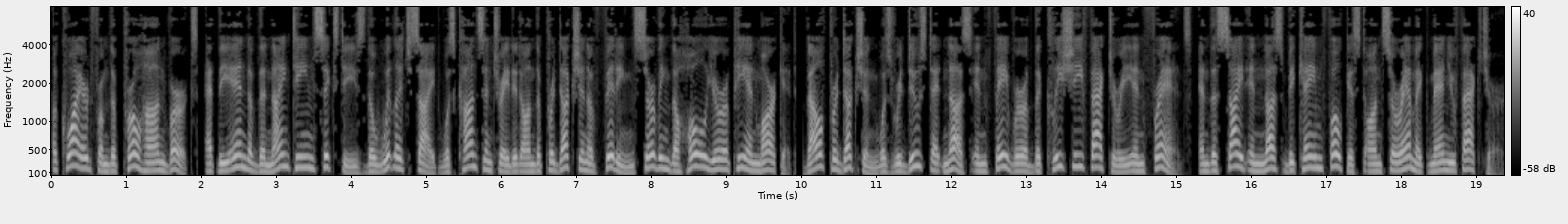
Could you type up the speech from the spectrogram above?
acquired from the Prohahn Works. At the end of the 1960s the Wittlich site was concentrated on the production of fittings serving the whole European market. Valve production was reduced at Neuss in favor of the Clichy factory in France, and the site in Neuss became focused on ceramic manufacture.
